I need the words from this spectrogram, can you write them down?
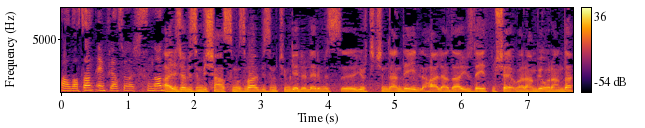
Allah'tan enflasyon açısından Ayrıca bizim bir şansımız var. Bizim tüm gelirlerimiz e, yurt içinden değil. Hala daha %70'e varan bir oranda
